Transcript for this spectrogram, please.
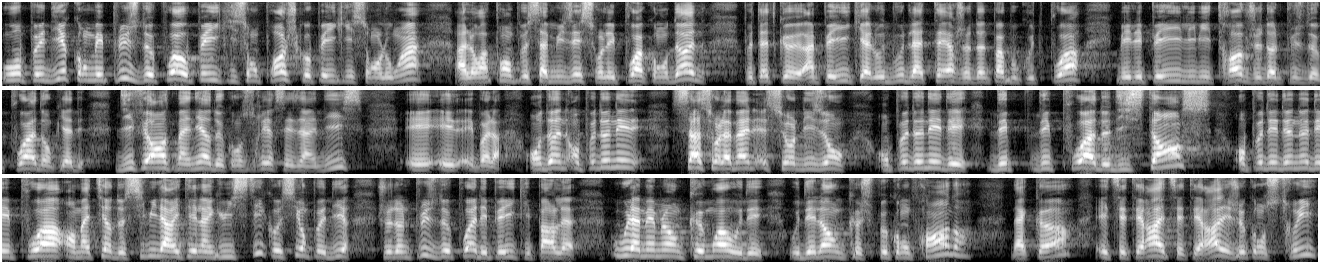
ou on peut dire qu'on met plus de poids aux pays qui sont proches qu'aux pays qui sont loin. Alors après, on peut s'amuser sur les poids qu'on donne. Peut-être qu'un pays qui est à l'autre bout de la Terre, je ne donne pas beaucoup de poids, mais les pays limitrophes, je donne plus de poids. Donc il y a différentes manières de construire ces indices. Et, voilà, on, donne, on, peut donner ça sur, la, disons, on peut donner des poids de distance on peut donner des poids en matière de similarité linguistique aussi. On peut dire je donne plus de poids à des pays qui parlent ou la même langue que moi ou des, ou des langues que je peux comprendre, d'accord, etc., etc. Et je construis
